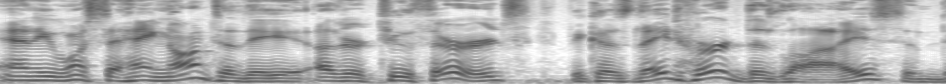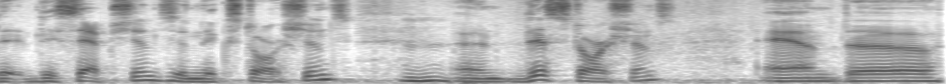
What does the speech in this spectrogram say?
and he wants to hang on to the other two thirds because they'd heard the lies and de- deceptions and extortions mm-hmm. and distortions, and uh,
